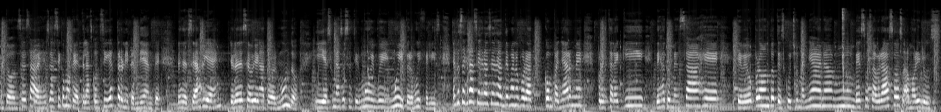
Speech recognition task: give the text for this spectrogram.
Entonces, sabes, es así como que te las consigues pero ni pendiente. Les deseas bien, yo les deseo bien a todo el mundo y eso me hace sentir muy, muy, muy, pero muy feliz. Entonces, gracias, gracias de antemano por acompañarme, por estar aquí. Deja tu mensaje, te veo pronto, te escucho mañana. Besos, abrazos, amor y luz.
